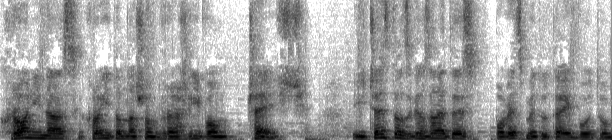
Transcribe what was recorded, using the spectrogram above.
chroni nas, chroni tą naszą wrażliwą część. I często związane to jest, powiedzmy tutaj, bo to, e,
